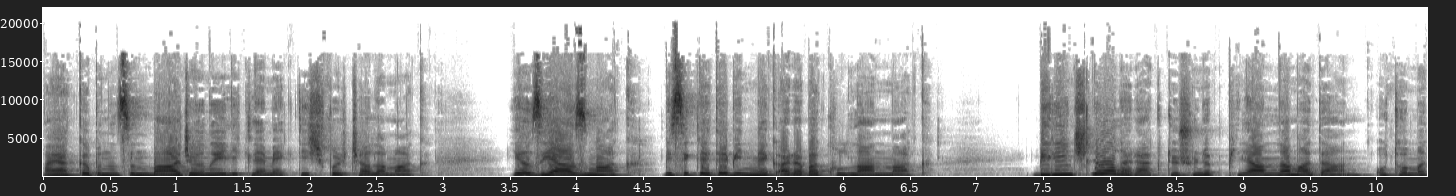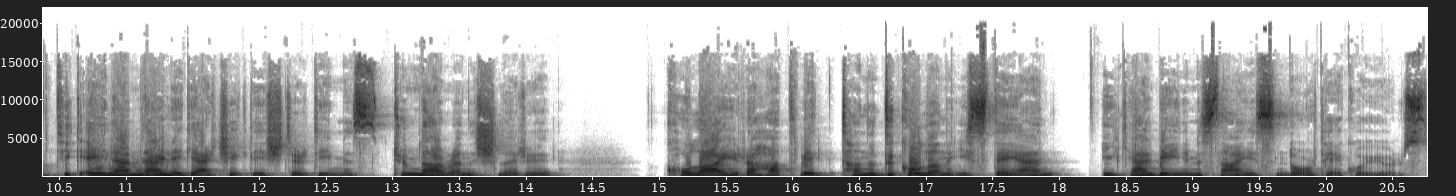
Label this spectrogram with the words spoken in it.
Ayakkabınızın bağcığını iliklemek, diş fırçalamak, yazı yazmak, bisiklete binmek, araba kullanmak, bilinçli olarak düşünüp planlamadan otomatik eylemlerle gerçekleştirdiğimiz tüm davranışları kolay, rahat ve tanıdık olanı isteyen ilkel beynimiz sayesinde ortaya koyuyoruz.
